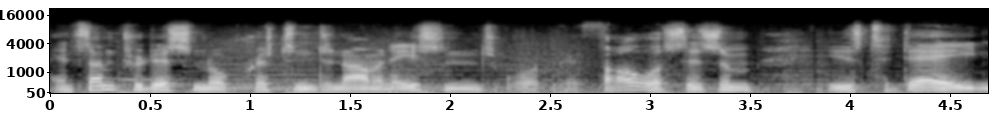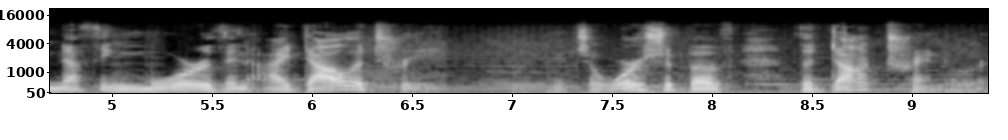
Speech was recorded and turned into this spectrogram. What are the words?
and some traditional Christian denominations, or Catholicism, is today nothing more than idolatry. It's a worship of the doctrine, or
